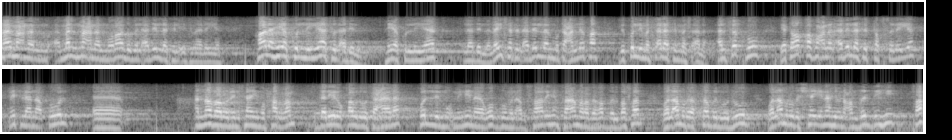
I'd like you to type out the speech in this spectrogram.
ما معنى ما المعنى المراد بالأدلة الإجمالية؟ قال هي كليات الأدلة. هي كليات الأدلة. ليست الأدلة المتعلقة بكل مسألة مسألة. الفقه يتوقف على الأدلة التفصيلية مثل أن أقول آه النظر للنساء محرم دليل قوله تعالى قل للمؤمنين يغضوا من أبصارهم فأمر بغض البصر والأمر يقتضي الوجوب والأمر بالشيء نهي عن ضده. صح؟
